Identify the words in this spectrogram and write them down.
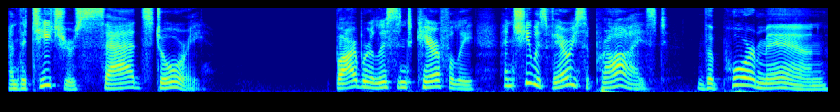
and the teacher's sad story. Barbara listened carefully, and she was very surprised. The poor man.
